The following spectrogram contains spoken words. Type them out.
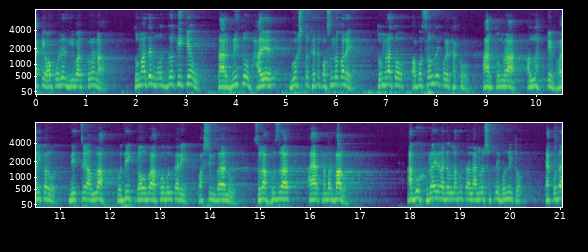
একে অপরের গিবাদ করো না। তোমাদের মধ্য কি কেউ তার মৃত ভাইয়ের গোস্ত খেতে পছন্দ করে? তোমরা তো অপছন্দই করে থাকো, আর তোমরা আল্লাহকে ভয় করো। নিশ্চয় আল্লাহ অধিক তওবা কবুলকারী, অসীম দয়ালু। সুরা হুজরাত, আয়াত নাম্বার বারো। আবু হুরাই রাজাল্লাহ তাল্লাহর সূত্রে বর্ণিত একদা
